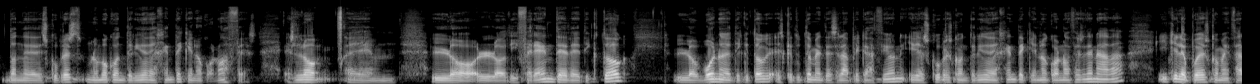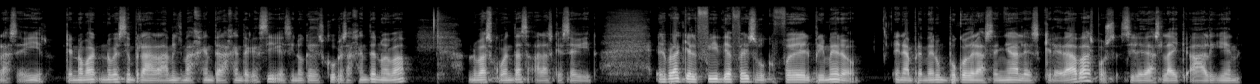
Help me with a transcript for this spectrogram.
donde descubres nuevo contenido de gente que no conoces. Es lo, em, lo, lo, diferente de TikTok. Lo bueno de TikTok es que tú te metes en la aplicación y descubres contenido de gente que no conoces de nada y que le puedes comenzar a seguir. Que no, no ves siempre a la misma gente, a la gente que sigue, sino que descubres a gente nueva, nuevas cuentas a las que seguir. Es verdad que el feed de Facebook fue el primero en aprender un poco de las señales que le dabas, pues si le das like a alguien,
